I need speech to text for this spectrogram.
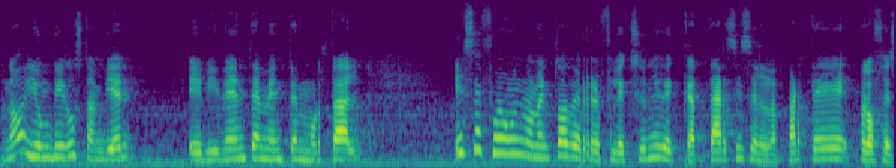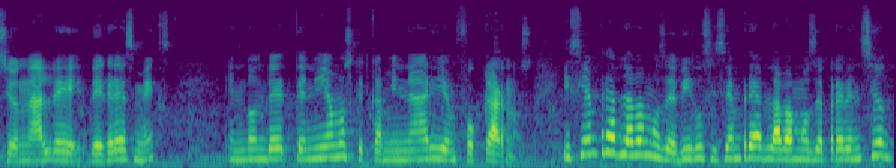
¿no? Y un virus también evidentemente mortal. Ese fue un momento de reflexión y de catarsis en la parte profesional de, de Gresmex, en donde teníamos que caminar y enfocarnos. Y siempre hablábamos de virus y siempre hablábamos de prevención.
